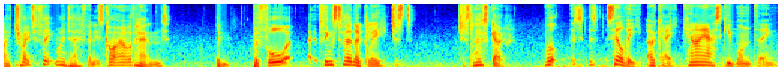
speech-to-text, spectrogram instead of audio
I tried to fake my death and it's got out of hand. And before things turn ugly, just just let us go. Well, S- S- Sylvie, okay, can I ask you one thing?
